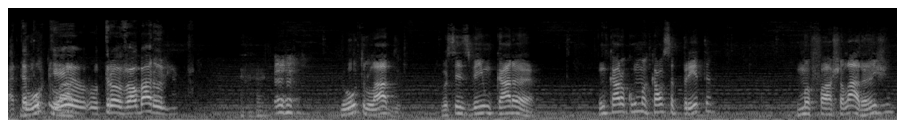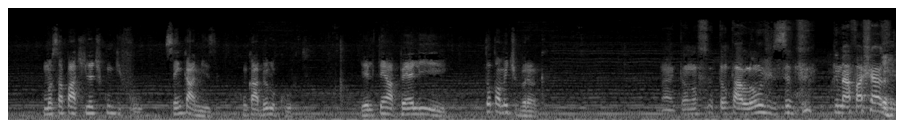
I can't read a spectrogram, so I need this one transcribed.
Até porque lado. o trovão é o barulho. né? do outro lado, vocês veem um cara. Um cara com uma calça preta, uma faixa laranja, uma sapatilha de Kung Fu, sem camisa, com cabelo curto. E ele tem a pele totalmente branca. Ah, então, não, então tá longe de ser que na faixa azul.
